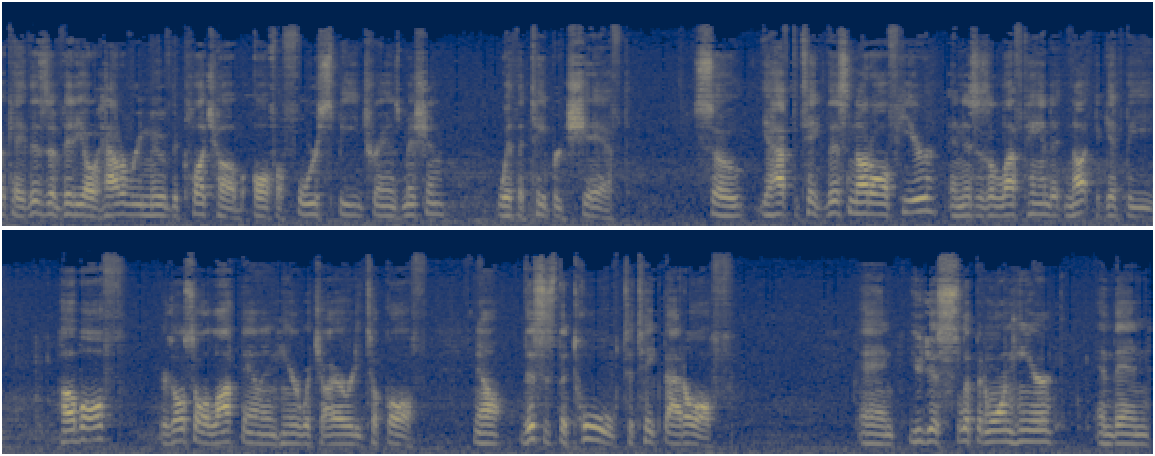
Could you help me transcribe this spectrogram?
Okay, this is a video how to remove the clutch hub off a four-speed transmission with a tapered shaft. So you have to take this nut off here, and this is a left-handed nut to get the hub off. There's also a lockdown in here, which I already took off. Now, this is the tool to take that off. And you just slip it on here, and then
